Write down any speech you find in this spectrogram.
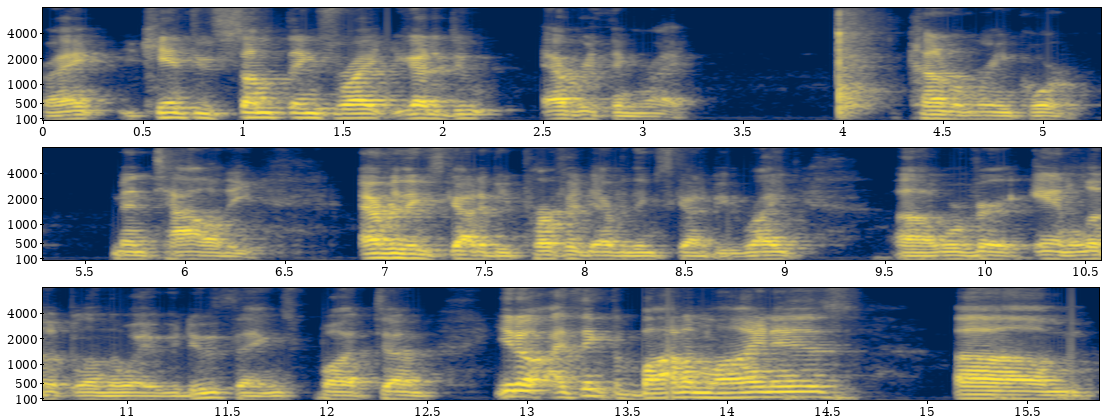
right? You can't do some things right. You got to do everything right. Kind of a Marine Corps mentality. Everything's got to be perfect. Everything's got to be right. Uh, we're very analytical in the way we do things. But, um, you know, I think the bottom line is um,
